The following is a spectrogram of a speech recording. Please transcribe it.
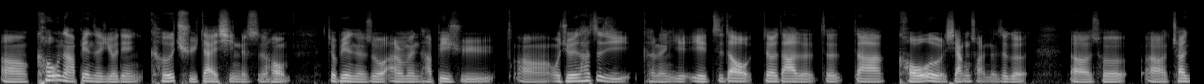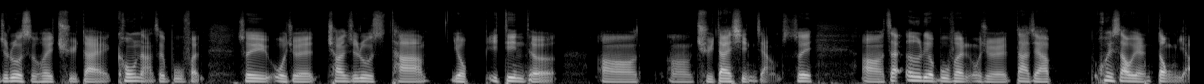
呃 Kona 变成有点可取代性的时候。就变成说，Ironman 他必须啊、呃，我觉得他自己可能也也知道，就大家的这大家口耳相传的这个呃说呃 Challenge Roth 会取代 Kona 这部分，所以我觉得 Challenge Roth 它有一定的啊嗯、呃、取代性这样子，所以啊、在二六部分，我觉得大家会稍微有点动摇。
